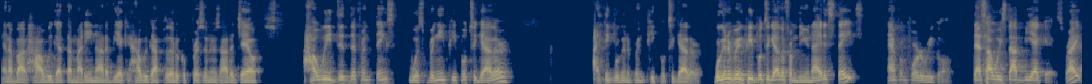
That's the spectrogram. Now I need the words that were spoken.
and about how we got the Marina out of Vieques, how we got political prisoners out of jail, how we did different things was bringing people together. I think we're going to bring people together. We're going to bring people together from the United States and from Puerto Rico. That's how we stopped Vieques, right?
